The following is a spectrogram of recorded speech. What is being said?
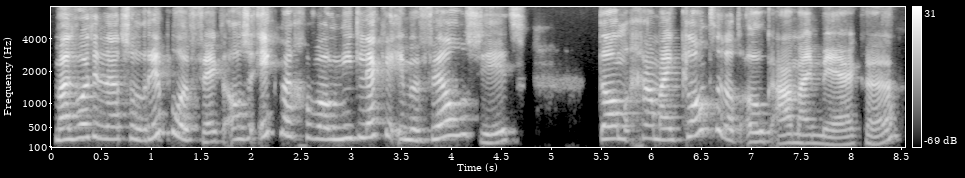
Maar het wordt inderdaad zo'n ripple effect. Als ik maar gewoon niet lekker in mijn vel zit, dan gaan mijn klanten dat ook aan mij merken.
